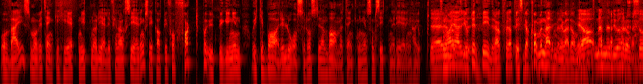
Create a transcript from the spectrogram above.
og vei så må vi tenke helt nytt når det gjelder finansiering, slik at vi får fart på utbyggingen og ikke bare låser oss til den vanetenkningen som sittende regjering har gjort. Så nå har jeg gjort et bidrag for at vi skal komme nærmere hverandre. Ja, men du har også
